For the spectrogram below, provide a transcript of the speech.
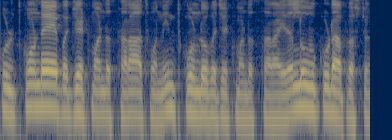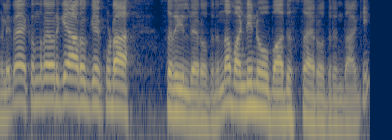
ಕುಳಿತುಕೊಂಡೇ ಬಜೆಟ್ ಮಂಡಿಸ್ತಾರಾ ಅಥವಾ ನಿಂತ್ಕೊಂಡು ಬಜೆಟ್ ಮಂಡಿಸ್ತಾರಾ, ಇದೆಲ್ಲವೂ ಕೂಡ ಪ್ರಶ್ನೆಗಳಿವೆ. ಯಾಕಂದರೆ ಅವರಿಗೆ ಆರೋಗ್ಯ ಕೂಡ ಸರಿ ಇಲ್ಲದೆ ಇರೋದ್ರಿಂದ, ಮಂಡಿ ನೋವು ಬಾಧಿಸ್ತಾ ಇರೋದ್ರಿಂದಾಗಿ.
